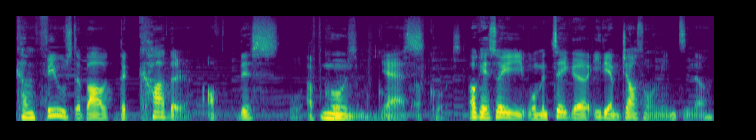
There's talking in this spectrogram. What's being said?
confused about the color of this Of moon. course, of course, yes. of course. OK，所以我们这个 idiom 叫什么名字呢？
